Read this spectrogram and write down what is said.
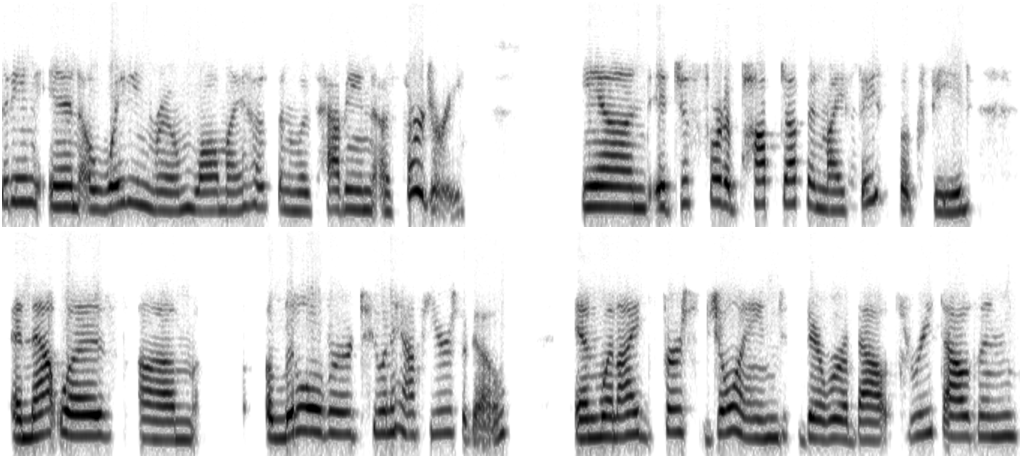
sitting in a waiting room while my husband was having a surgery. And it just sort of popped up in my Facebook feed. And that was um, a little over two and a half years ago. And when I first joined, there were about 3,000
